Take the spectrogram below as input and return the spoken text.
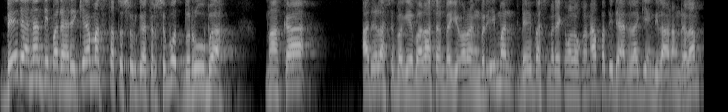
Beda nanti pada hari kiamat status surga tersebut berubah. Maka adalah sebagai balasan bagi orang yang beriman, bebas mereka melakukan apa, tidak ada lagi yang dilarang dalam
